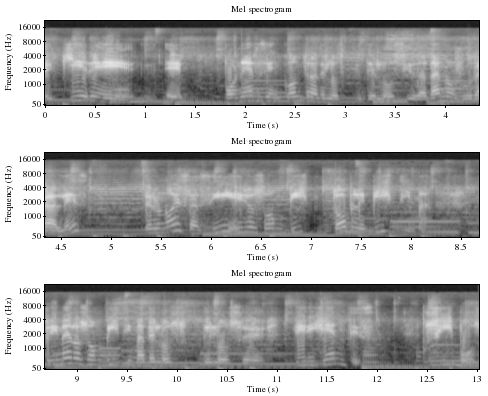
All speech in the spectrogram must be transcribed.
eh, quiere eh, ponerse en contra de los, de los ciudadanos rurales, pero no es así, ellos son doble víctima. Primero son víctimas de los, de los eh, dirigentes abusivos,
